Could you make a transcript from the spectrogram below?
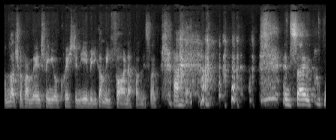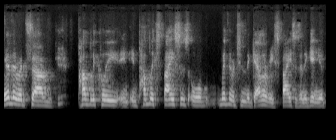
I'm not sure if I'm answering your question here, but you got me fired up on this one. and so, whether it's um, publicly in, in public spaces or whether it's in the gallery spaces, and again, you're,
